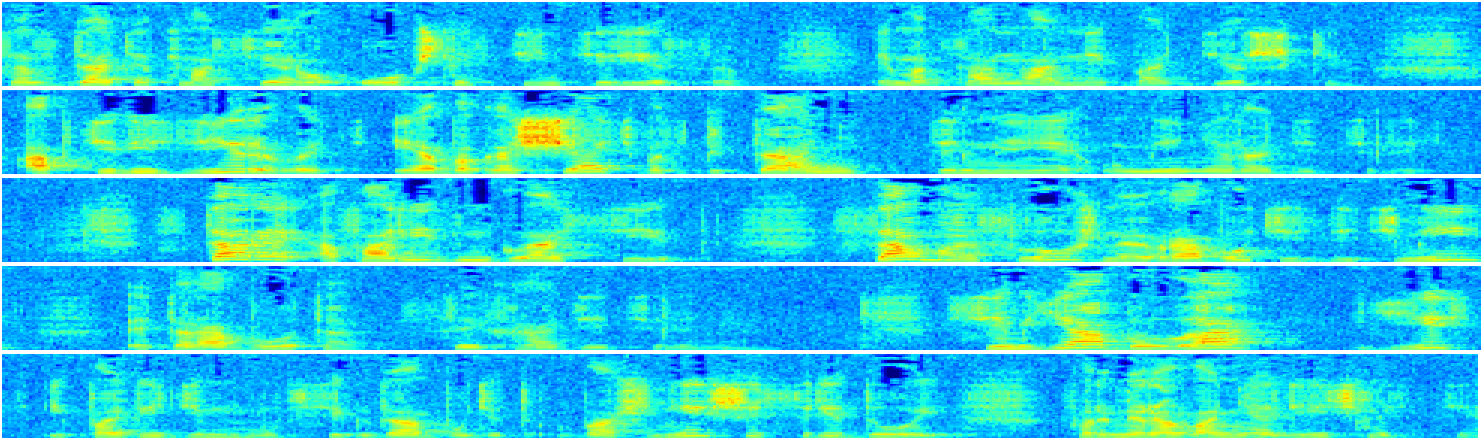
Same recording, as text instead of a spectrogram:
создать атмосферу общности интересов, эмоциональной поддержки, активизировать и обогащать воспитательные умения родителей. Старый афоризм гласит, самое сложное в работе с детьми – это работа с их родителями. Семья была, есть и, по-видимому, всегда будет важнейшей средой формирования личности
